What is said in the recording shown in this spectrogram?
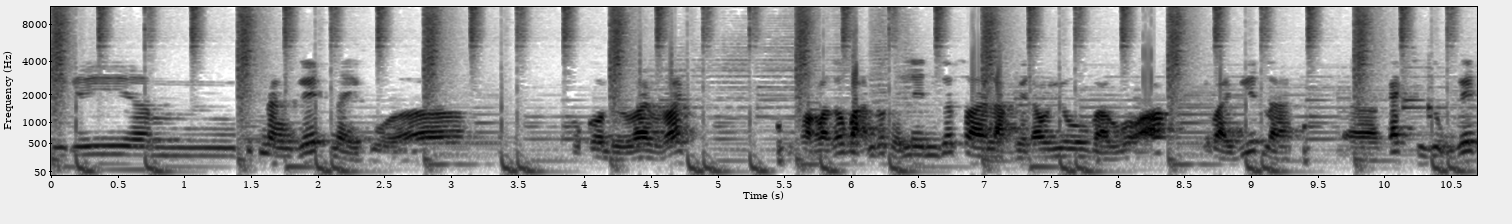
cái, cái um, chức năng ghép này của của con Drive Rack. Hoặc là các bạn có thể lên website lạc việt audio và gõ cái bài viết là uh, cách sử dụng ghép.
